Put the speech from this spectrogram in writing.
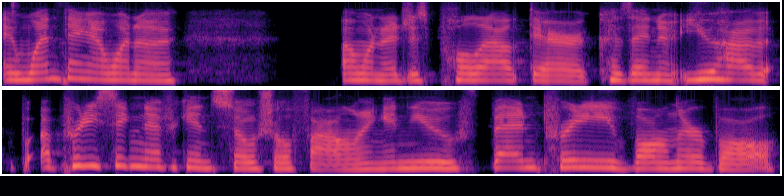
And one thing I want to I want to just pull out there because I know you have a pretty significant social following and you've been pretty vulnerable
